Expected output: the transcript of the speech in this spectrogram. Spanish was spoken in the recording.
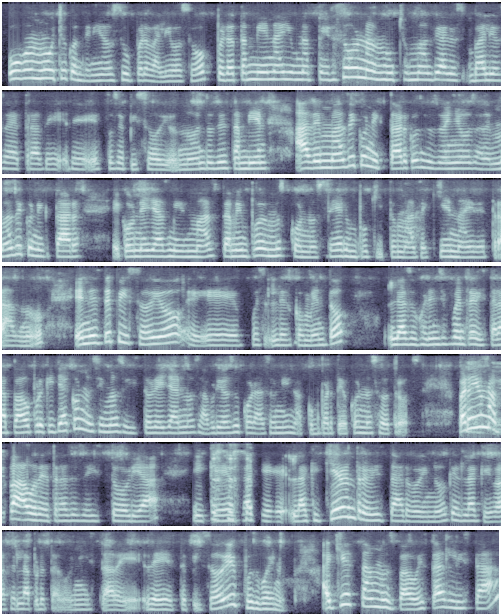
hubo mucho contenido súper valioso, pero también hay una persona mucho más valiosa detrás de, estos episodios, ¿no? Entonces también, además de conectar con sus sueños, además de conectar eh, con ellas mismas, también podemos conocer un poquito más de quién hay detrás, ¿no? En este episodio, eh, pues les comento, la sugerencia fue entrevistar a Pau porque ya conocimos su historia, ya nos abrió su corazón y la compartió con nosotros. Pero hay una Pau detrás de esa historia y que es la que, la que quiero entrevistar hoy, ¿no? Que es la que va a ser la protagonista de, de este episodio. Y pues bueno, aquí estamos, Pau, ¿estás lista?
